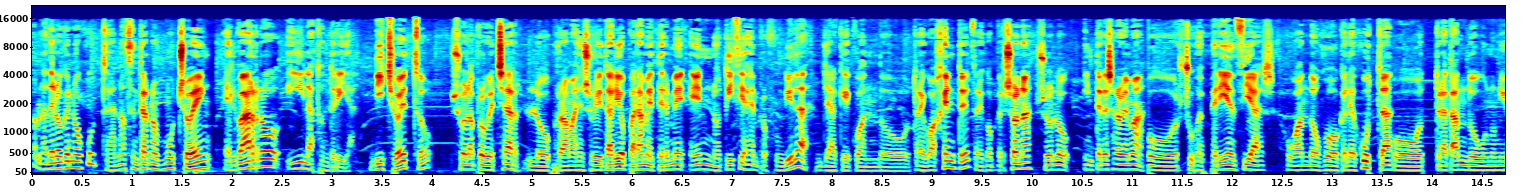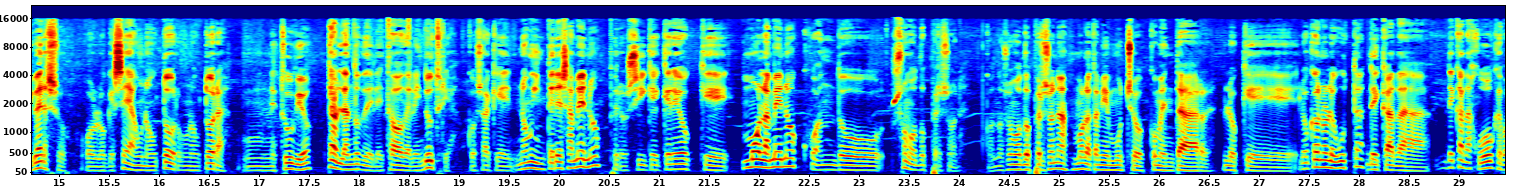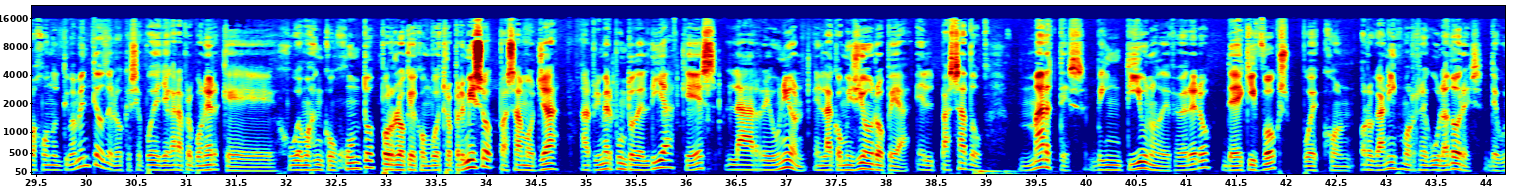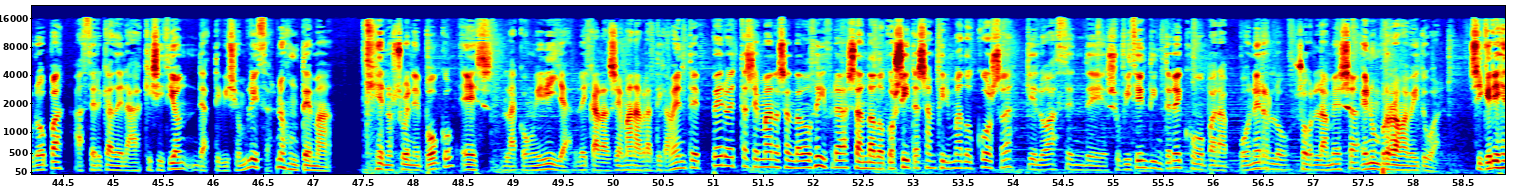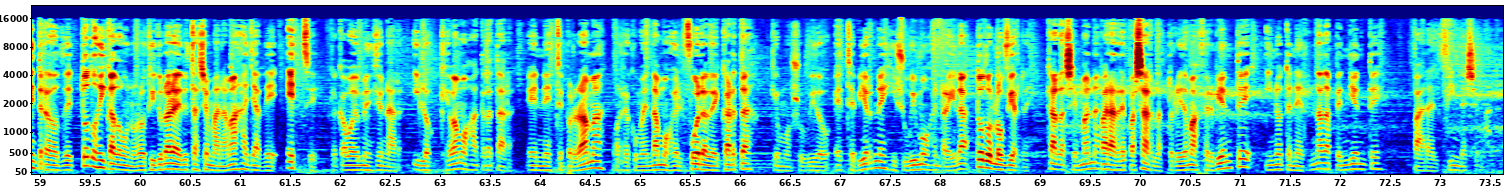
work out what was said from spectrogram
habla de lo que nos gusta, no centrarnos mucho en el barro y las tonterías. Dicho esto, suelo aprovechar los programas en solitario para meterme en noticias en profundidad, ya que cuando traigo a gente, traigo personas, suelo interesarme más por sus experiencias jugando a un juego que les gusta, o tratando un universo, o lo que sea, un autor, una autora, un estudio, que hablando del estado de la industria, cosa que no me interesa menos, pero sí que creo que mola menos cuando somos dos personas. Cuando somos dos personas mola también mucho comentar lo que lo que a uno le gusta de cada de cada juego que va jugando últimamente o de lo que se puede llegar a proponer que juguemos en conjunto, por lo que con vuestro permiso pasamos ya al primer punto del día, que es la reunión en la Comisión Europea el pasado martes 21 de febrero de Xbox, pues con organismos reguladores de Europa acerca de la adquisición de Activision Blizzard. No es un tema que nos suene poco, es la comidilla de cada semana prácticamente, pero esta semana se han dado cifras, se han dado cositas, se han firmado cosas que lo hacen de suficiente interés como para ponerlo sobre la mesa en un programa habitual. Si queréis enteraros de todos y cada uno los titulares de esta semana, más allá de este que acabo de mencionar y los que vamos a tratar en este programa, os recomendamos el Fuera de Cartas que hemos subido este viernes y subimos en realidad todos los viernes, cada semana, para repasar la actualidad más ferviente y no tener nada pendiente para el fin de semana.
